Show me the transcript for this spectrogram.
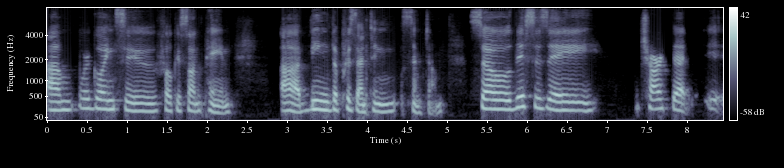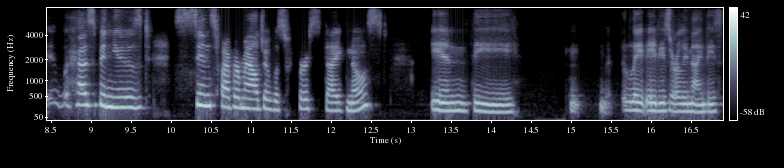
um, we're going to focus on pain uh, being the presenting symptom. So this is a chart that has been used since fibromyalgia was first diagnosed in the late 80s, early 90s.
